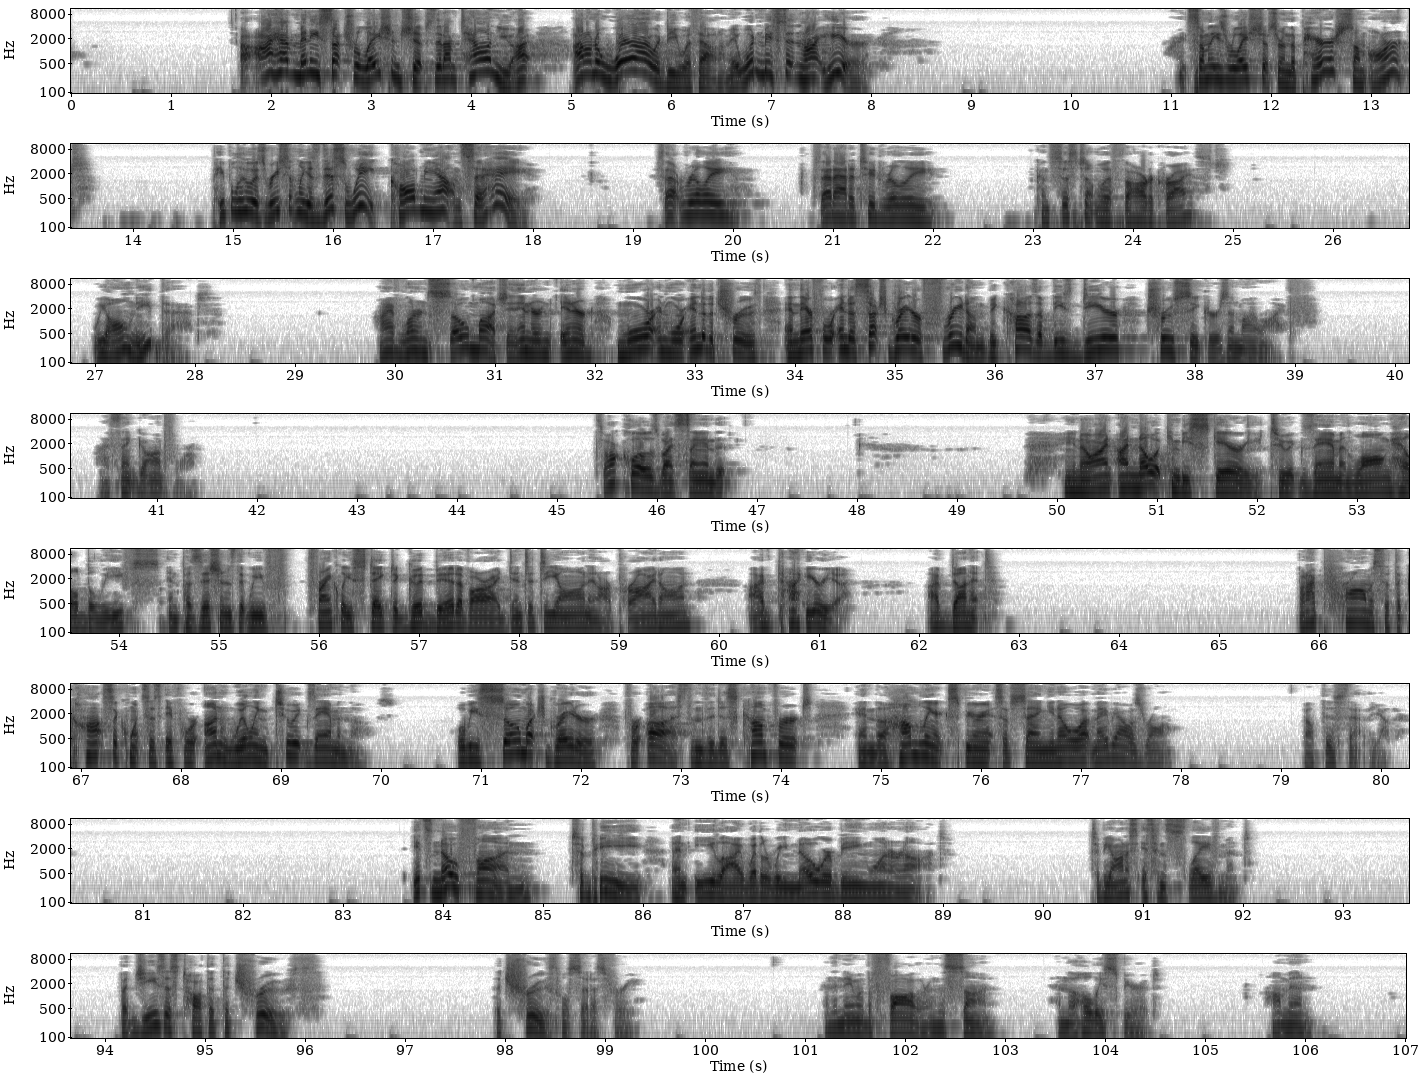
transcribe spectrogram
I have many such relationships that I'm telling you, I, I don't know where I would be without them. It wouldn't be sitting right here. Some of these relationships are in the parish, some aren't. People who as recently as this week called me out and said, Hey, is that really, is that attitude really consistent with the heart of Christ? We all need that. I have learned so much and entered, entered, more and more into the truth and therefore into such greater freedom because of these dear truth seekers in my life. I thank God for them. So I'll close by saying that You know, I, I know it can be scary to examine long held beliefs and positions that we've frankly staked a good bit of our identity on and our pride on. I, I hear you. I've done it. But I promise that the consequences, if we're unwilling to examine those, will be so much greater for us than the discomfort and the humbling experience of saying, you know what, maybe I was wrong about this, that, the other. It's no fun to be an Eli, whether we know we're being one or not. To be honest, it's enslavement. But Jesus taught that the truth, the truth will set us free. In the name of the Father and the Son and the Holy Spirit. Amen.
